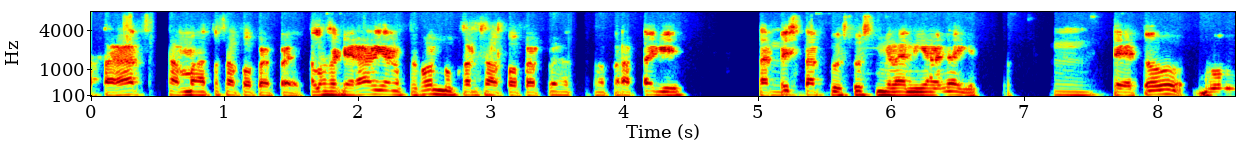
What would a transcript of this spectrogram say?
aparat sama atau satpol pp. Kalau sekarang yang turun bukan satpol pp atau aparat lagi, tapi Hmm. staf khusus milenialnya gitu. Hmm. Yaitu Bung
